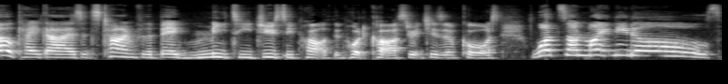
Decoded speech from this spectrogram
Okay guys, it's time for the big meaty juicy part of the podcast, which is of course, what's on my needles?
